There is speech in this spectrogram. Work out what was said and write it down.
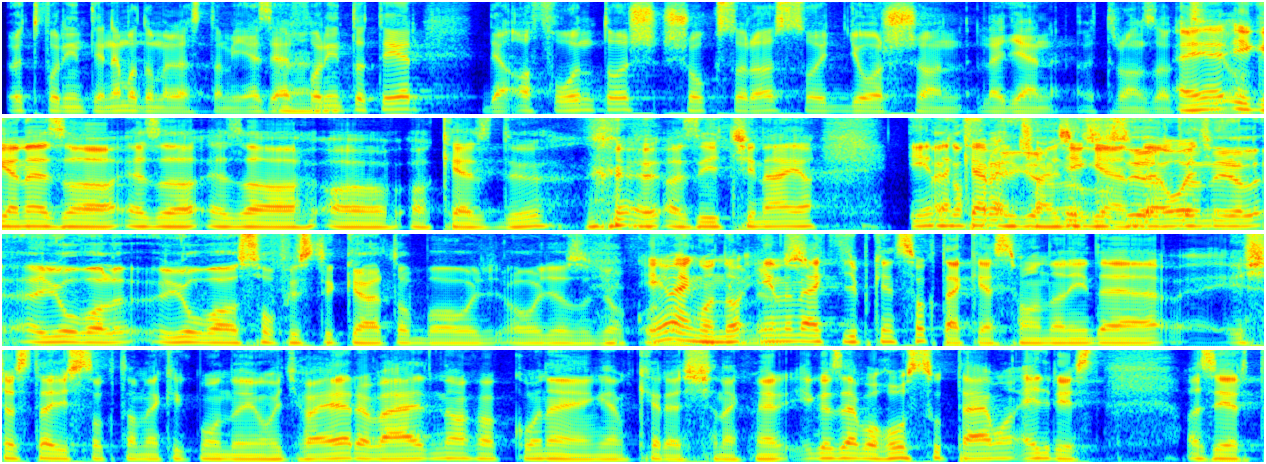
5 forintért nem adom el azt, ami 1000 nem. forintot ér, de a fontos sokszor az, hogy gyorsan legyen tranzakció. E, igen, ez a, ez a, ez a, a, a kezdő, az így csinálja. Én Meg nekem, a igen, ez igen de hogy... jóval, jóval szofisztikáltabb, ahogy, ahogy ez a gyakorlat. Én megmondom, én meg egyébként szokták ezt mondani, de és ezt el is szoktam nekik mondani, hogy ha erre vágynak, akkor ne engem keressenek, mert igazából hosszú távon egyrészt azért,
